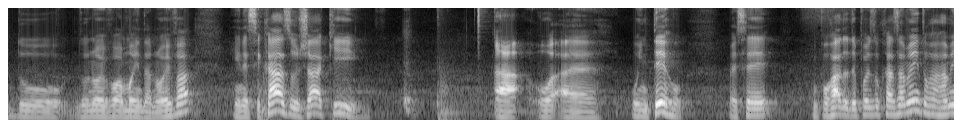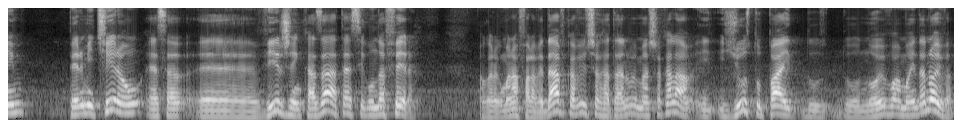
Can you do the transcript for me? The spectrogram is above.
do, do noivo ou a mãe da noiva. E nesse caso, já que a, o, a, eh, o enterro vai ser empurrado depois do casamento, Rahamim permitiram essa é, virgem casar até segunda-feira. Agora a Gemara fala, e justo o pai do, do noivo, a mãe da noiva.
